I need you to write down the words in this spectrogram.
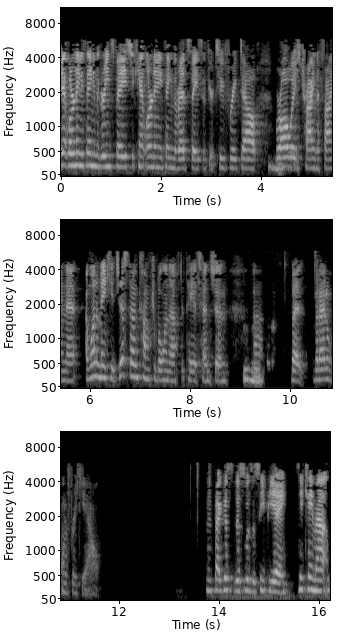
can't learn anything in the green space. You can't learn anything in the red space if you're too freaked out. Mm-hmm. We're always trying to find that. I want to make you just uncomfortable enough to pay attention, mm-hmm. uh, but but I don't want to freak you out. In fact, this this was a CPA. He came out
